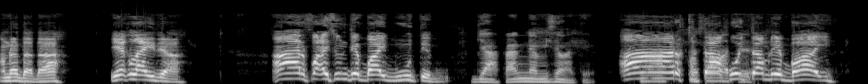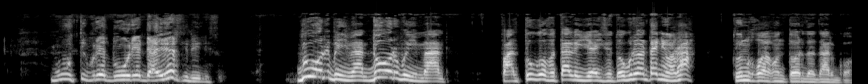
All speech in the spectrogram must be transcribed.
আমরা দাদা একলা ইরা আর পাইছুন যে বাই বুতে। যা কান নামিছে মাতে। আর কিতা কইতাম রে বাই। বুতি করে দৌড়ে ডাইরেক্ট ফিরে দিছে। বেইমান বেইমান ফালতু গো ফতা লই যাইছো তো গুলো তানি হরা তুন কো এখন তোর দাদার গো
